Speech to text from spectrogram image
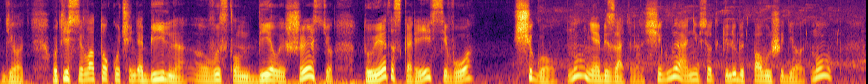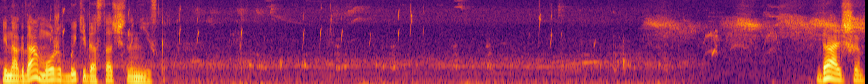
делать? Вот если лоток очень обильно э, выстлан белой шерстью, то это, скорее всего, щегол. Ну, не обязательно. Щеглы, они все-таки любят повыше делать. Но иногда может быть и достаточно низко. Дальше.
